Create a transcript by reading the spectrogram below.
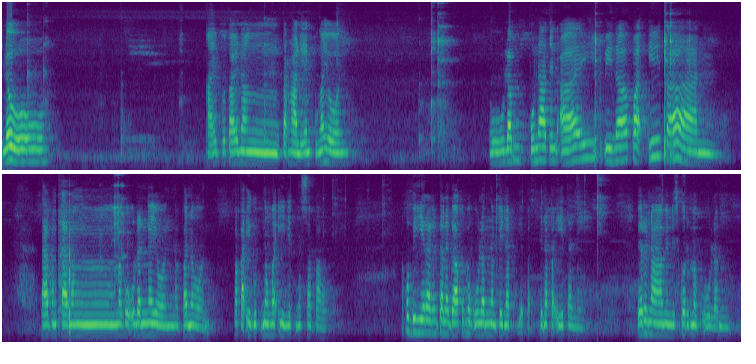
Hello? Kain po tayo ng tanghalian po ngayon. Ulam po natin ay pinapaitan. Tamang-tamang mag-uulan ngayon ng panahon. Makaigop ng mainit na sabaw. Ako bihira lang talaga ako mag-ulam ng pinap pinapaitan eh. Pero na-miss ko rin mag-ulam.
